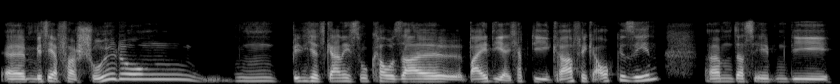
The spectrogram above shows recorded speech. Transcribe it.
Äh, mit der Verschuldung hm, bin ich jetzt gar nicht so kausal bei dir. Ich habe die Grafik auch gesehen, ähm, dass eben die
